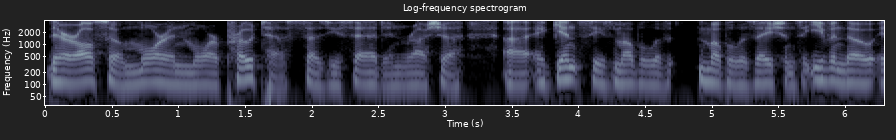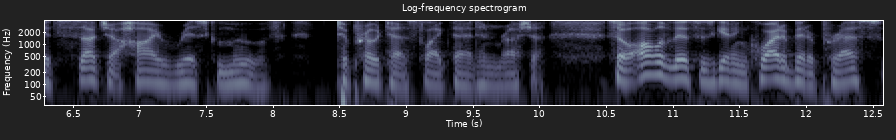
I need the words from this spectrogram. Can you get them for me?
There are also more and more protests, as you said, in Russia uh, against these mobil- mobilizations, even though it's such a high risk move to protest like that in Russia. So all of this is getting quite a bit of press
